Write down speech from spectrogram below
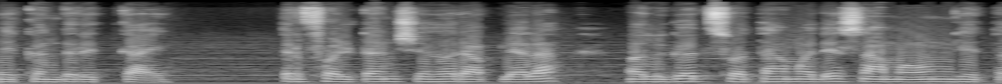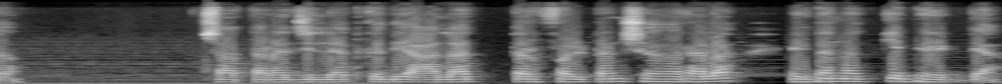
एकंदरीत काय? तर फलटण शहर आपल्याला अलगद स्वतःमध्ये सामावून घेतं. सातारा जिल्ह्यात कधी आलात तर फलटण शहराला एकदा नक्की भेट द्या.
